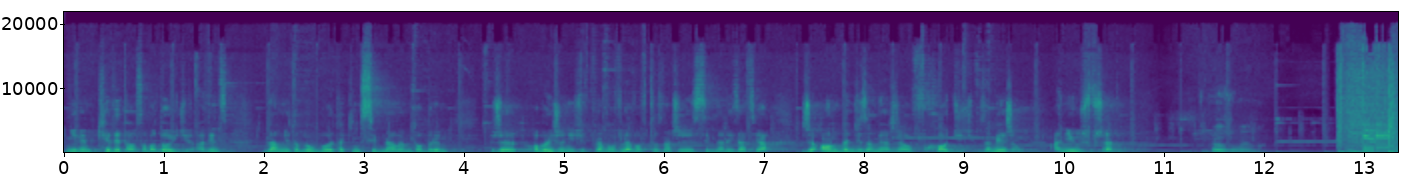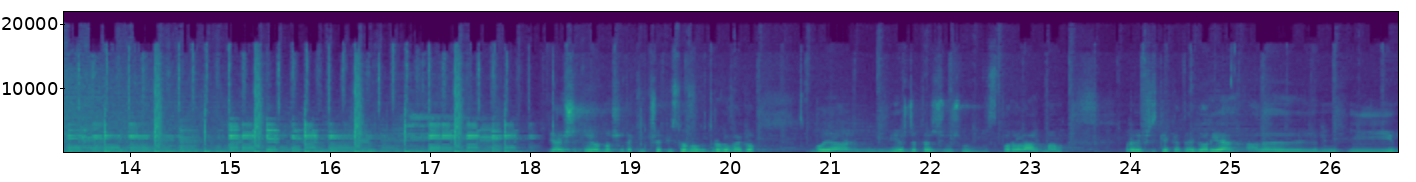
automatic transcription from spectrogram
nie wiem, kiedy ta osoba dojdzie. A więc dla mnie to byłoby takim sygnałem dobrym, że obejrzenie się w prawo, w lewo, to znaczy, że jest sygnalizacja, że on będzie zamierzał wchodzić, zamierzał, a nie już wszedł. Rozumiem. Ja jeszcze tutaj odnośnie takich przepisów ruchu drogowego, bo ja jeżdżę też już sporo lat, mam prawie wszystkie kategorie, ale ym, i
